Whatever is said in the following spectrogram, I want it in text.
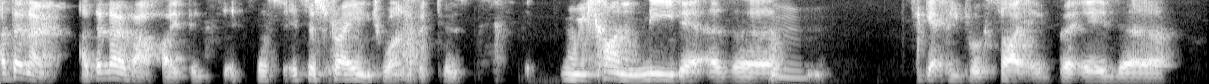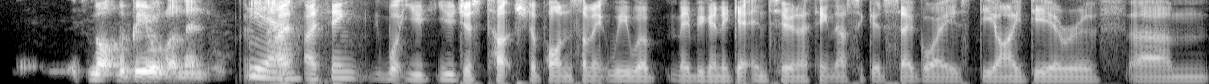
I don't know. I don't know about hype. It's it's a, it's a strange one because we kind of need it as a Mm. to get people excited, but it is a. It's not the be all and end all. Yeah. I, I think what you you just touched upon something we were maybe going to get into, and I think that's a good segue. Is the idea of um,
